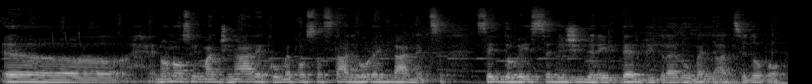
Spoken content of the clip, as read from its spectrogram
Eh, non oso immaginare come possa stare ora il Bagnets se dovesse decidere il derby tra Roma e Lazio dopo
